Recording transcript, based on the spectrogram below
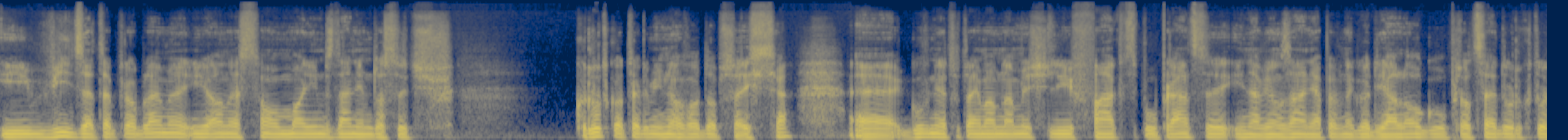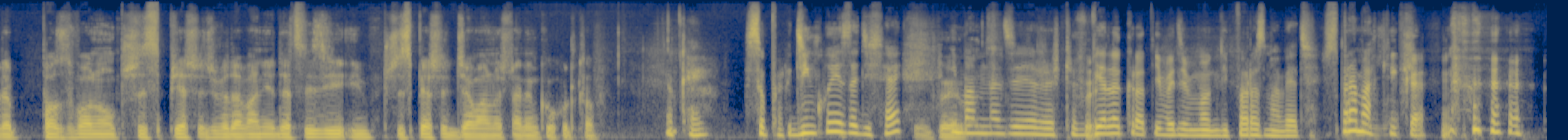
i widzę te problemy i one są moim zdaniem dosyć krótkoterminowo do przejścia. E, Głównie tutaj mam na myśli fakt współpracy i nawiązania pewnego dialogu, procedur, które pozwolą przyspieszyć wydawanie decyzji i przyspieszyć działalność na rynku hurtowym. Okej. Super. Dziękuję za dzisiaj Dziękuję i mam bardzo. nadzieję, że jeszcze Dziękuję. wielokrotnie będziemy mogli porozmawiać w ramach. Kike.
